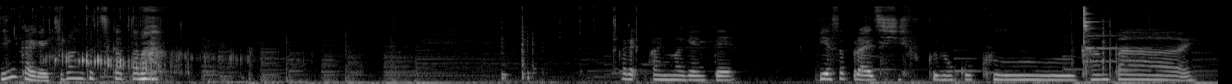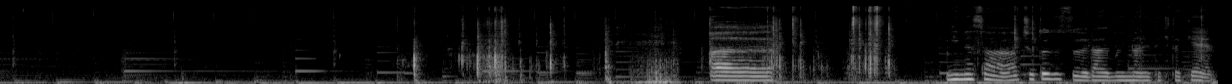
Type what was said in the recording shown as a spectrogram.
前回が一番グッズ買ったな。これファミマ限定。ビアサプライズ至福のコク乾杯。あみんなさちょっとずつライブに慣れてきたけん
